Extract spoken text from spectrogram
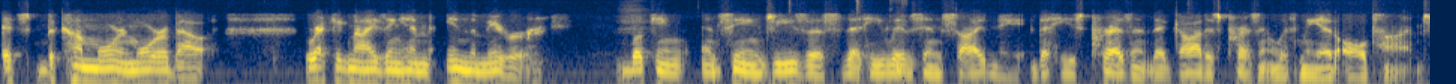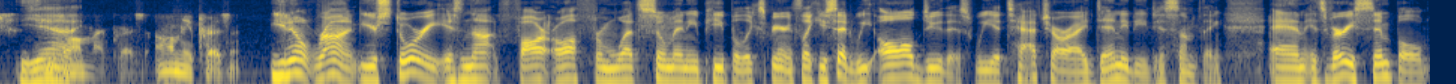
it's become more and more about recognizing Him in the mirror, looking and seeing Jesus that He lives inside me, that He's present, that God is present with me at all times. Yeah, He's omnipresent. Omnipresent. You know, Ron, your story is not far off from what so many people experience. Like you said, we all do this. We attach our identity to something. And it's very simple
